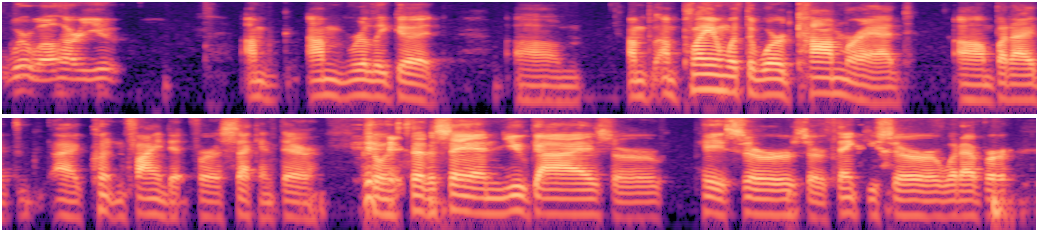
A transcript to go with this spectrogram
We're well. How are you? I'm I'm really good. Um, I'm I'm playing with the word comrade, um, but I I couldn't find it for a second there. So instead of saying you guys or hey sirs or thank you sir or whatever,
